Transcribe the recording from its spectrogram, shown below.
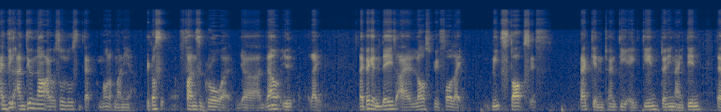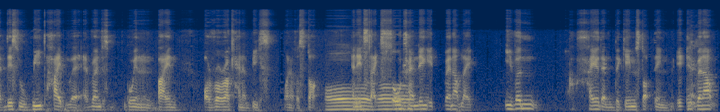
I think until now I also lose that amount of money uh, because funds grow. Uh, yeah, now it, like like back in the days I lost before like weed stocks is back in 2018, 2019. They have this weed hype where everyone just go in and buy in Aurora cannabis, one of a stock, Oh, and it's like so oh. trending. It went up like even higher than the GameStop thing. It, it went up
